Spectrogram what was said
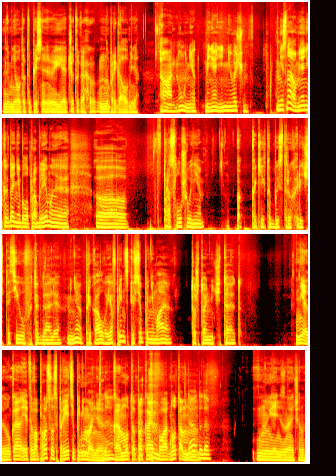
Для меня вот эта песня, я что-то как напрягал меня. А, ну нет, меня не, не очень. Не знаю, у меня никогда не было проблемы э, в прослушивании каких-то быстрых речитативов и так далее. Меня прикалывало. Я, в принципе, все понимаю, то, что они читают. Нет, ну это вопрос восприятия понимания. Да. Кому-то по кайфу одно там, Да, да, да. ну, я не знаю, что.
